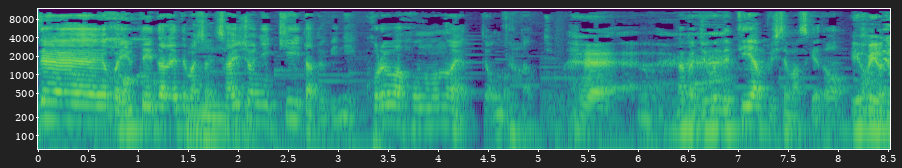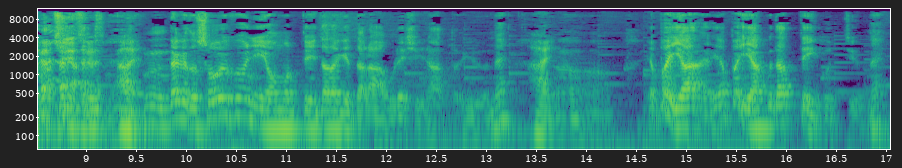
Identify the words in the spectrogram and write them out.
で、やっぱり言っていただいてましたね。最初に聞いた時に、これは本物やって思ったっていうなんか自分でティーアップしてますけどえ。、いやいや、でも事実ですね。はい。うん、だけどそういうふうに思っていただけたら嬉しいなというね。はい。うん、やっぱりや、やっぱり役立っていくっていうね、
